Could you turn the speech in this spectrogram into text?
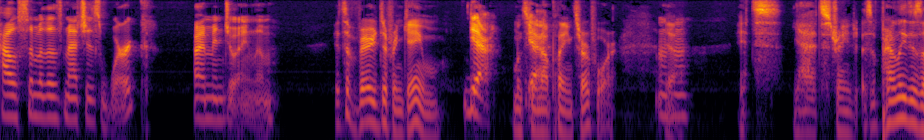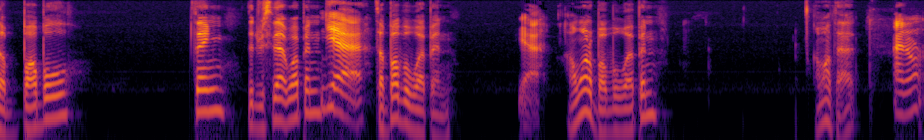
how some of those matches work, I'm enjoying them. it's a very different game Yeah. once you're not playing turf war. Yeah. Mhm. It's yeah, it's strange. It's, apparently, there's a bubble thing. Did you see that weapon? Yeah. It's a bubble weapon. Yeah. I want a bubble weapon. I want that. I don't.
